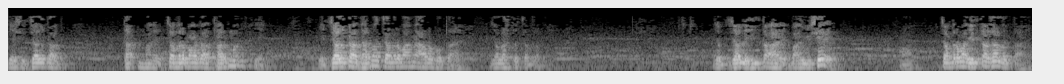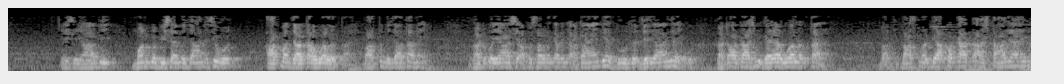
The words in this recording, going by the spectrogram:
जैसे जल का माने चंद्रमा का धर्म, ये जल का धर्म चंद्रमा में आरोप होता है, जलस्थ चंद्रमा जब जल हिलता है वायु से चंद्रमा हिलता सा लगता है। जैसे यहाँ भी मन को विषय में जाने से वो आत्मा जाता हुआ लगता है वास्तव में जाता नहीं। घट को यहाँ से अपसरण करेंगे हटाएँगे, दूर ले जाएँगे घटाकाश भी गया हुआ लगता है। वास्तव में व्यापक आकाश कहा जाएगा?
